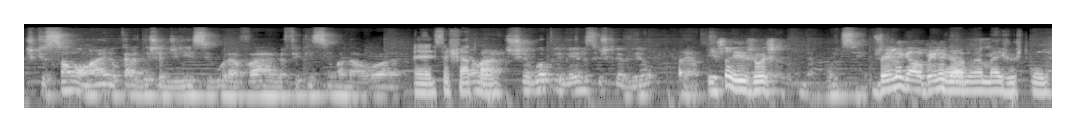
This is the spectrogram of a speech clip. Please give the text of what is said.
inscrição online o cara deixa de ir, segura a vaga, fica em cima da hora. É, isso é chato. É lá, né? chegou primeiro, se inscreveu, dentro. Isso aí, justo. É muito simples. Bem legal, bem legal. É, não é mais justo mesmo.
